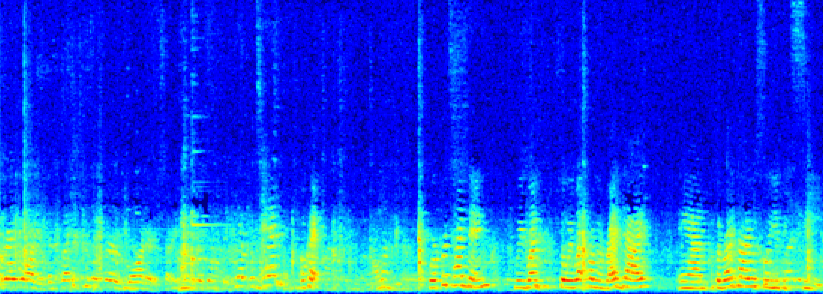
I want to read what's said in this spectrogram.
red water. The questions are for water, sorry. Yeah, pretend. Okay. We're pretending we went so we went from the red dye and the red dye was so you could see.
